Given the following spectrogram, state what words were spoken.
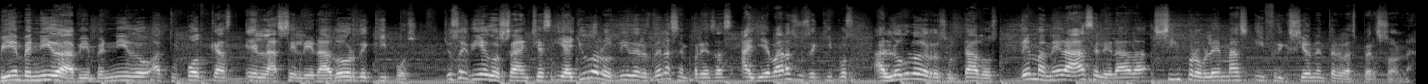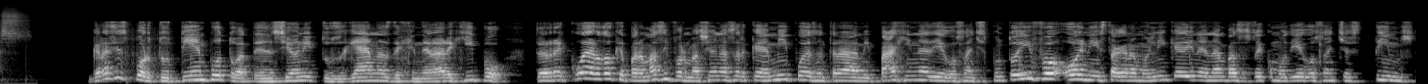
Bienvenida, bienvenido a tu podcast El acelerador de equipos. Yo soy Diego Sánchez y ayudo a los líderes de las empresas a llevar a sus equipos al logro de resultados de manera acelerada, sin problemas y fricción entre las personas. Gracias por tu tiempo, tu atención y tus ganas de generar equipo. Te recuerdo que para más información acerca de mí puedes entrar a mi página diegosánchez.info o en Instagram o en LinkedIn. En ambas estoy como Diego Sánchez Teams.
